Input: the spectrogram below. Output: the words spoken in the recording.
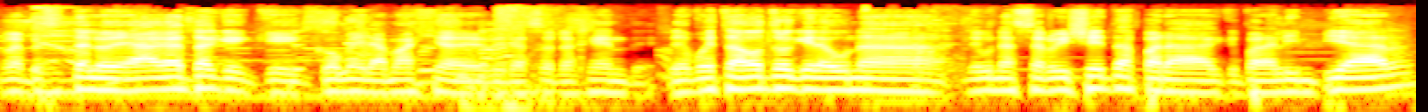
representa lo de Agatha, que, que come la magia de, de las otras gente. Después está otro que era una de unas servilletas para, para limpiar,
